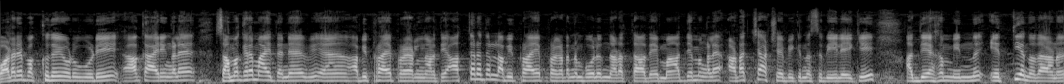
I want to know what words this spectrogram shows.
വളരെ പക്വതയോടുകൂടി ആ കാര്യങ്ങളെ സമഗ്രമായി തന്നെ അഭിപ്രായ പ്രകടനം നടത്തി. അത്തരത്തിലുള്ള അഭിപ്രായ പ്രകടനം പോലും നടത്താതെ മാധ്യമങ്ങളെ അടച്ചാക്ഷേപിക്കുന്ന സ്ഥിതിയിലേക്ക് അദ്ദേഹം ഇന്ന് എത്തിയെന്നതാണ്.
